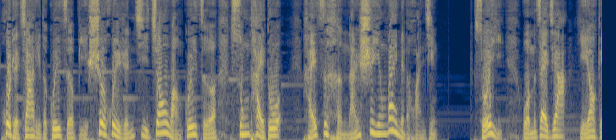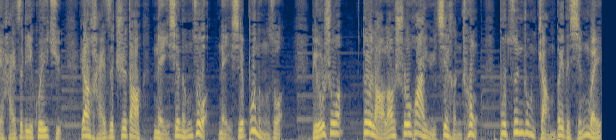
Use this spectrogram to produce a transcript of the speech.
或者家里的规则比社会人际交往规则松太多，孩子很难适应外面的环境。所以我们在家也要给孩子立规矩，让孩子知道哪些能做，哪些不能做。比如说。对姥姥说话语气很冲，不尊重长辈的行为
